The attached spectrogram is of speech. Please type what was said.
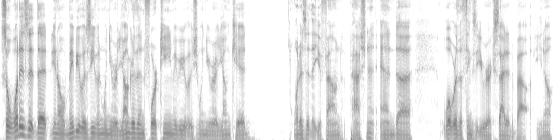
So, what is it that you know? Maybe it was even when you were younger than fourteen. Maybe it was when you were a young kid. What is it that you found passionate and uh, what were the things that you were excited about? You know,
